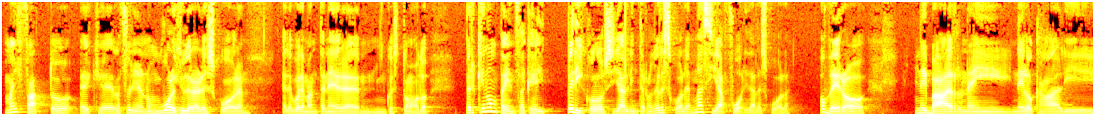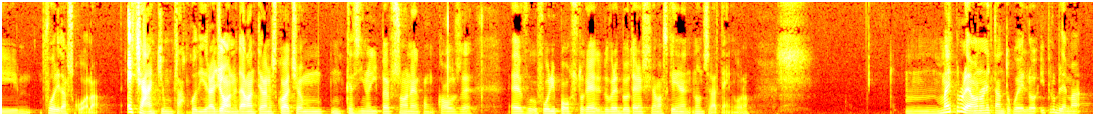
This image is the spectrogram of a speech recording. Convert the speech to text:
ma il fatto è che Lazzolina non vuole chiudere le scuole e le vuole mantenere in questo modo perché non pensa che il pericolo sia all'interno delle scuole, ma sia fuori dalle scuole, ovvero nei bar, nei, nei locali, fuori da scuola. E c'è anche un sacco di ragione, davanti alla mia scuola c'è un, un casino di persone con cose eh, fuori posto che dovrebbero tenersi la mascherina e non se la tengono. Mm, ma il problema non è tanto quello, il problema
